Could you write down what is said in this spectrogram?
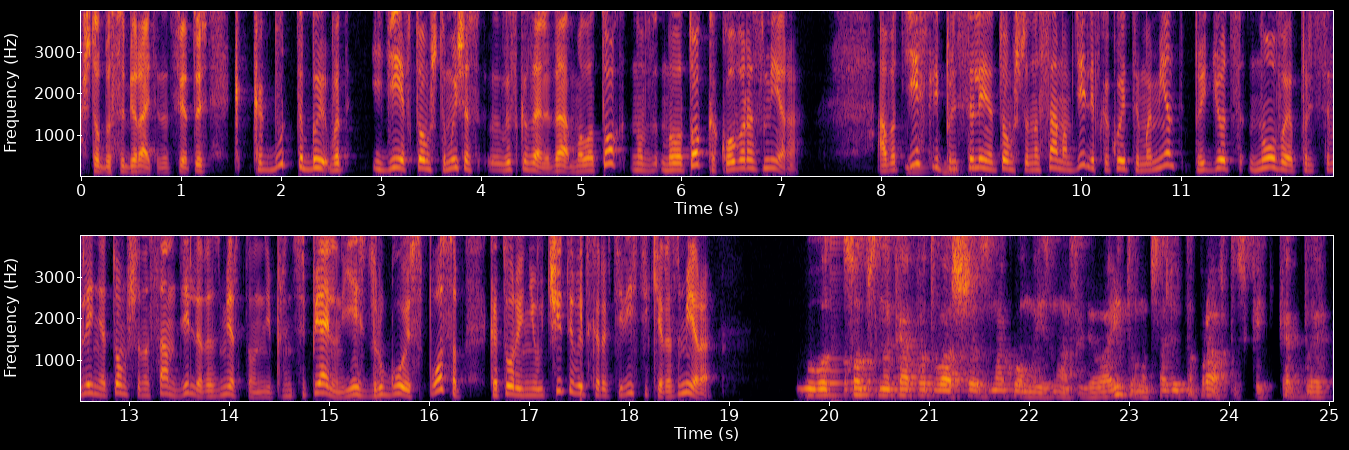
чтобы собирать этот цвет. То есть как будто бы вот идея в том, что мы сейчас, вы сказали, да, молоток, но молоток какого размера? А вот есть ли представление о том, что на самом деле в какой-то момент придет новое представление о том, что на самом деле размер-то он не принципиален, есть другой способ, который не учитывает характеристики размера? Ну вот, собственно, как вот ваш знакомый из нас и говорит, он абсолютно прав, так сказать, как бы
